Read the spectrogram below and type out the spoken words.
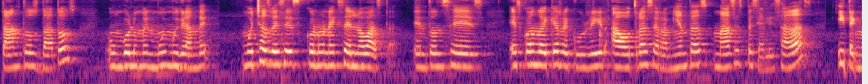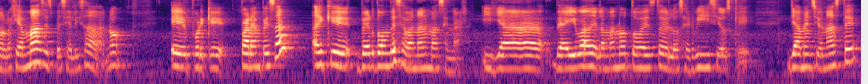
tantos datos, un volumen muy muy grande, muchas veces con un Excel no basta. Entonces es cuando hay que recurrir a otras herramientas más especializadas y tecnología más especializada, ¿no? Eh, porque para empezar hay que ver dónde se van a almacenar. Y ya de ahí va de la mano todo esto de los servicios que ya mencionaste.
